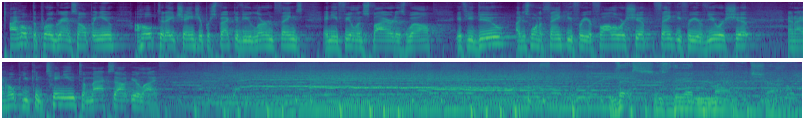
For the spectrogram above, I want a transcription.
I hope the program's helping you. I hope today changed your perspective. You learned things and you feel inspired as well. If you do, I just want to thank you for your followership, thank you for your viewership, and I hope you continue to max out your life. This is the Ed Mylett Show.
